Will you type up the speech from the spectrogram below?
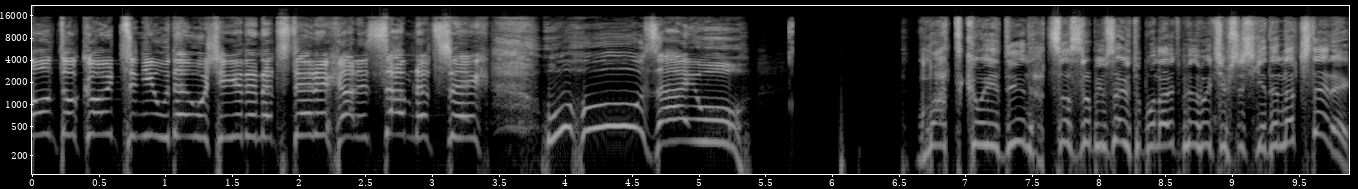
on to kończy, nie udało się 1 na 4, 3. Uhu, Zajmu. Matko jedyna, co zrobił Zaju? To było nawet w pewnym momencie przecież 1 na 4.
